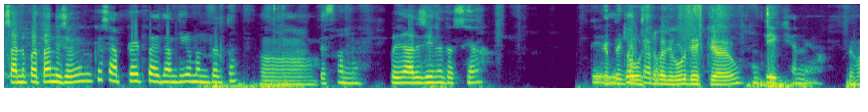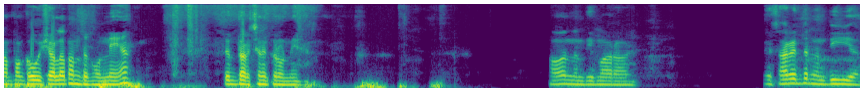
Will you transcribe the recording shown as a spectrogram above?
ਸਾਨੂੰ ਪਤਾ ਨਹੀਂ ਸੀਗਾ ਕਿਉਂਕਿ ਸੈਪਰੇਟ ਪੈ ਜਾਂਦੀ ਹੈ ਮੰਦਿਰ ਤੋਂ। ਹਾਂ। ਤੇ ਸਾਨੂੰ ਪੁਜਾਰੀ ਜੀ ਨੇ ਦੱਸਿਆ। ਤੇ ਕਿਹਾ ਗਊਸ਼ਾਲਾ ਜ਼ਰੂਰ ਦੇਖ ਕੇ ਆਇਓ। ਦੇਖ ਆਨੇ ਆ। ਤੇ ਆਪਾਂ ਗਊਸ਼ਾਲਾ ਤੁਹਾਨੂੰ ਦਿਖਾਉਨੇ ਆ ਤੇ ਦਰਸ਼ਨ ਕਰਾਉਨੇ ਆ। ਆਹ ਨੰਦੀ ਮਹਾਰਾਜ। ਇਹ ਸਾਰੇ ਇੱਧਰ ਨੰਦੀ ਆ।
